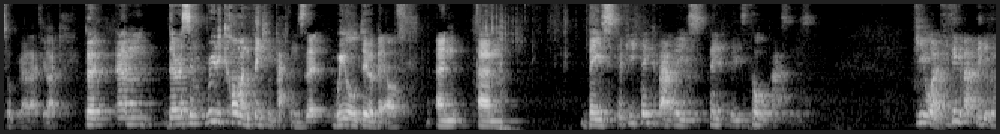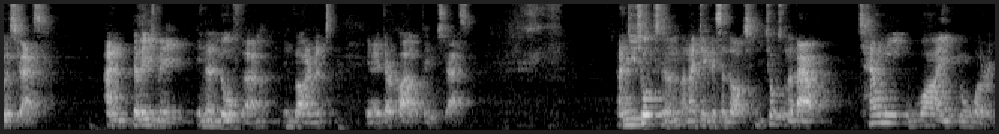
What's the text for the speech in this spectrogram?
talking about that if you like. But um, there are some really common thinking patterns that we all do a bit of. And um, these, if you think about these, think, these thought patterns, were, if you think about people who are stressed, and believe me, in a law firm environment, you know, there are quite a lot of people stressed. And you talk to them, and I do this a lot, you talk to them about, tell me why you're worried.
